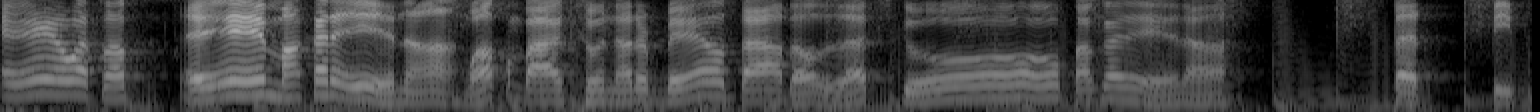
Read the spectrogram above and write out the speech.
Hey, what's up? Hey, Macarena. Welcome back to another build battle. Let's go, Macarena. Pet beep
